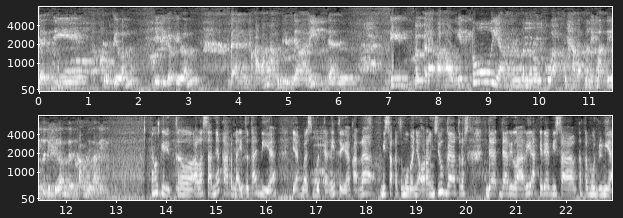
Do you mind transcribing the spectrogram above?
jadi kru film di tiga film dan sekarang aku di dunia lari dan di beberapa hal itu yang menurutku aku sangat menikmati itu di film dan sekarang di lari Oh gitu. Alasannya karena itu tadi ya, yang Mbak sebutkan itu ya, karena bisa ketemu banyak orang juga, terus da- dari lari akhirnya bisa ketemu dunia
